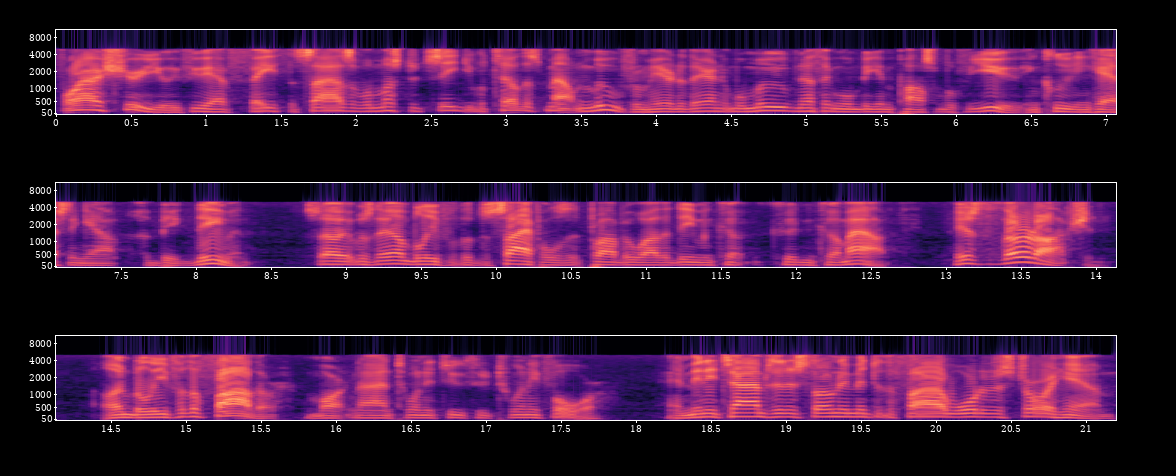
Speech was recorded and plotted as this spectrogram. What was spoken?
For I assure you, if you have faith the size of a mustard seed, you will tell this mountain, move from here to there, and it will move. Nothing will be impossible for you, including casting out a big demon." So it was the unbelief of the disciples that probably why the demon co- couldn't come out. Here's the third option unbelief of the father, Mark 9:22 through 24. And many times it has thrown him into the fire water to destroy him.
